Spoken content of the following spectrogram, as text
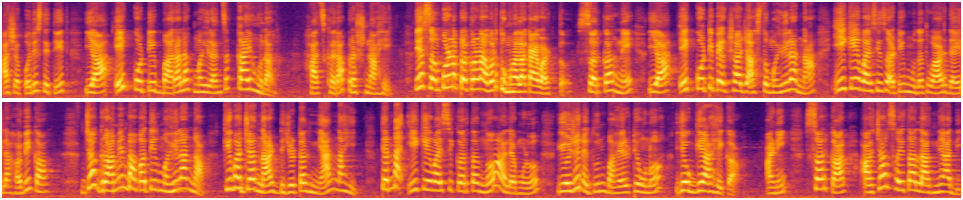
अशा परिस्थितीत या एक कोटी बारा लाख महिलांचं काय होणार? हाच खरा प्रश्न आहे. या संपूर्ण प्रकरणावर तुम्हाला काय वाटतं? सरकारने या एक कोटीपेक्षा जास्त महिलांना ई के वाय सीसाठी मुदतवाढ द्यायला हवी का? ज्या ग्रामीण भागातील महिलांना किंवा ज्यांना डिजिटल ज्ञान नाही त्यांना ई के वाय सी करता न आल्यामुळं योजनेतून बाहेर ठेवणं योग्य आहे का? आणि सरकार आचारसंहिता लागण्याआधी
